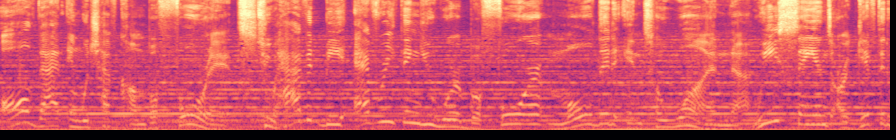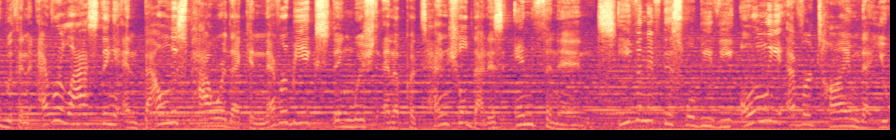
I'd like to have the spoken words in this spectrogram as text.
all that in which have come before it. To have it be everything you were before, molded into one. We Saiyans are gifted with an everlasting and boundless power that can never be extinguished and a potential that is infinite. Even if this will be the only ever time that you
